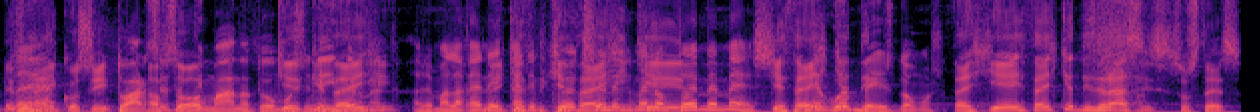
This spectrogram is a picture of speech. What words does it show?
ναι. 720. Το RCS αυτό. από τη μάνα του όμως Και- είναι και θα ίντερνετ. έχει- Ρε μαλάκα είναι Ναι, και- κάτι και πιο θα έχει εξελιγμένο και- από το MMS. Και θα Είναι έχει, και, αντι- web-based όμως. θα έχει, θα έχει και αντιδράσεις σωστές.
